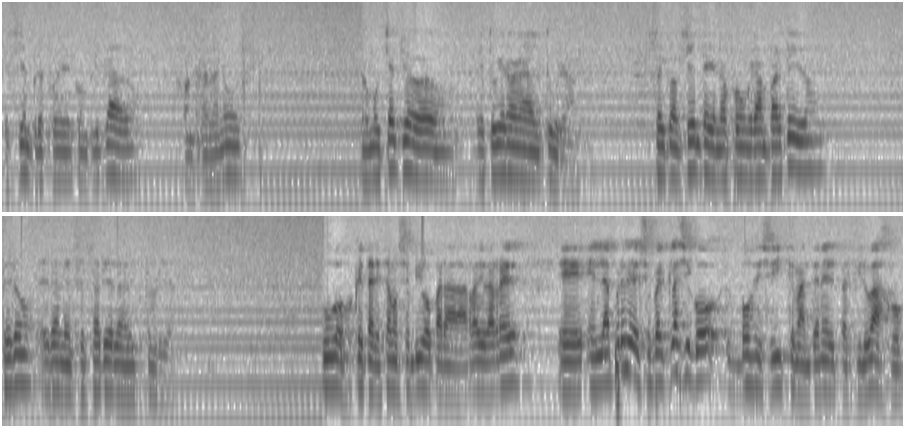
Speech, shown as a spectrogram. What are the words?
que siempre fue complicado, contra Lanús, los muchachos estuvieron a la altura. Soy consciente que no fue un gran partido, pero era necesaria la victoria. Hugo, ¿qué tal? Estamos en vivo para Radio La Red. Eh, en la previa del Superclásico vos decidiste mantener el perfil bajo,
